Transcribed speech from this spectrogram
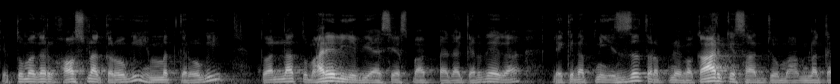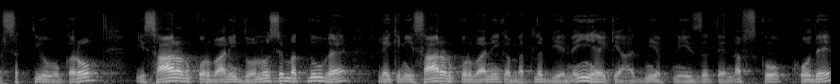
کہ تم اگر حوصلہ کرو گی، ہمت کرو گی، تو اللہ تمہارے لیے بھی ایسے اسباب پیدا کر دے گا۔ لیکن اپنی عزت اور اپنے وقار کے ساتھ جو معاملہ کر سکتی ہو وہ کرو۔ اثار اور قربانی دونوں سے مطلوب ہے، لیکن اثار اور قربانی کا مطلب یہ نہیں ہے کہ آدمی اپنی عزت نفس کو کھو دے۔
